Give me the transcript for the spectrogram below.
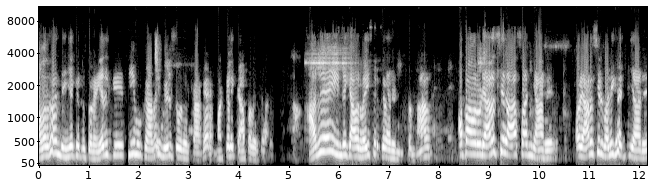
அவர்தான் இந்த இயக்கத்தை தொடங்க எதுக்கு? திமுகவை வீழ்த்துவதற்காக மக்களை காப்பதற்காக. அதே இன்றைக்கு அவர் வைத்திருக்கிறார் என்று சொன்னால் அப்ப அவருடைய அரசியல் ஆசான் யாரு? அவருடைய அரசியல் வழிகாட்டி யாரு?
